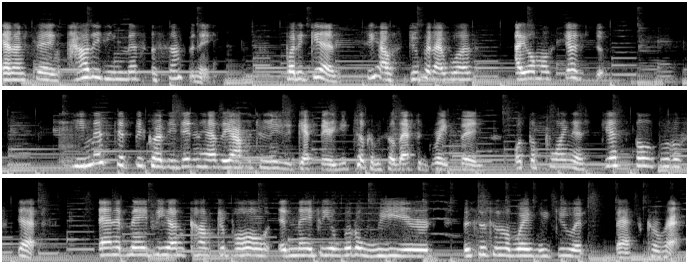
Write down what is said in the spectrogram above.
And I'm saying, how did he miss a symphony? But again, see how stupid I was? I almost judged him. He missed it because he didn't have the opportunity to get there. You took him, so that's a great thing. But the point is, just those little steps. And it may be uncomfortable, it may be a little weird. This isn't the way we do it. That's correct.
